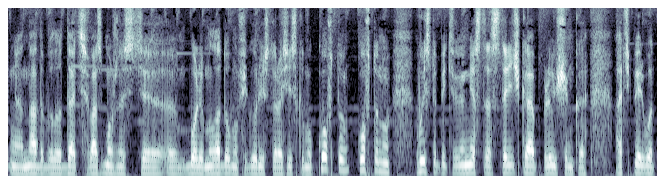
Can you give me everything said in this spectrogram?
надо было дать возможность более молодому фигуристу российскому Кофту, Кофтону выступить вместо старичка Плющенко. А теперь вот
